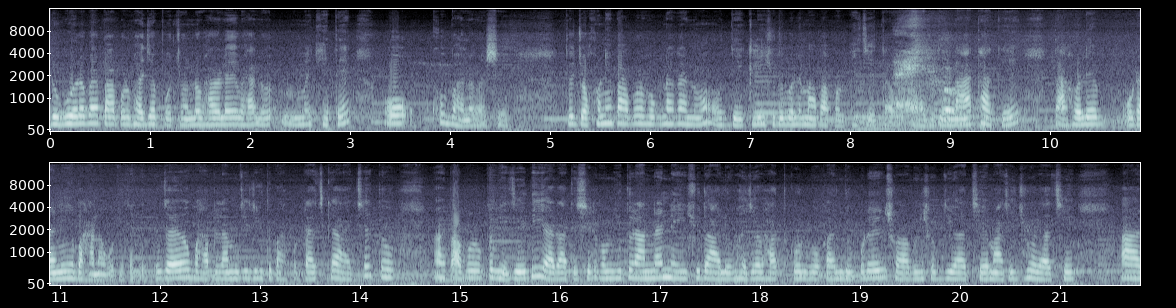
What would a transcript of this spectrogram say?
ডুবুর আবার পাঁপড় ভাজা প্রচণ্ড ভালো লাগে, ভালো খেতে। ও খুব ভালোবাসে। তো যখনই পাঁপড় হোক না কেন, ও দেখলেই শুধু বলে, মা, পাঁপড় ভেজে দাও। আর যদি না থাকে, তাহলে ওটা নিয়ে বাহানা করতে থাকে। তো যাই হোক, ভাবলাম যে যেহেতু পাঁপড়টা আজকে আছে, তো পাঁপড় ওকে ভেজে দিই। আর রাতে সেরকম যেহেতু রান্না নেই, শুধু আলু ভাজা ভাত করব। কারণ দুপুরে সয়াবিন সবজি আছে, মাছের ঝোল আছে। আর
